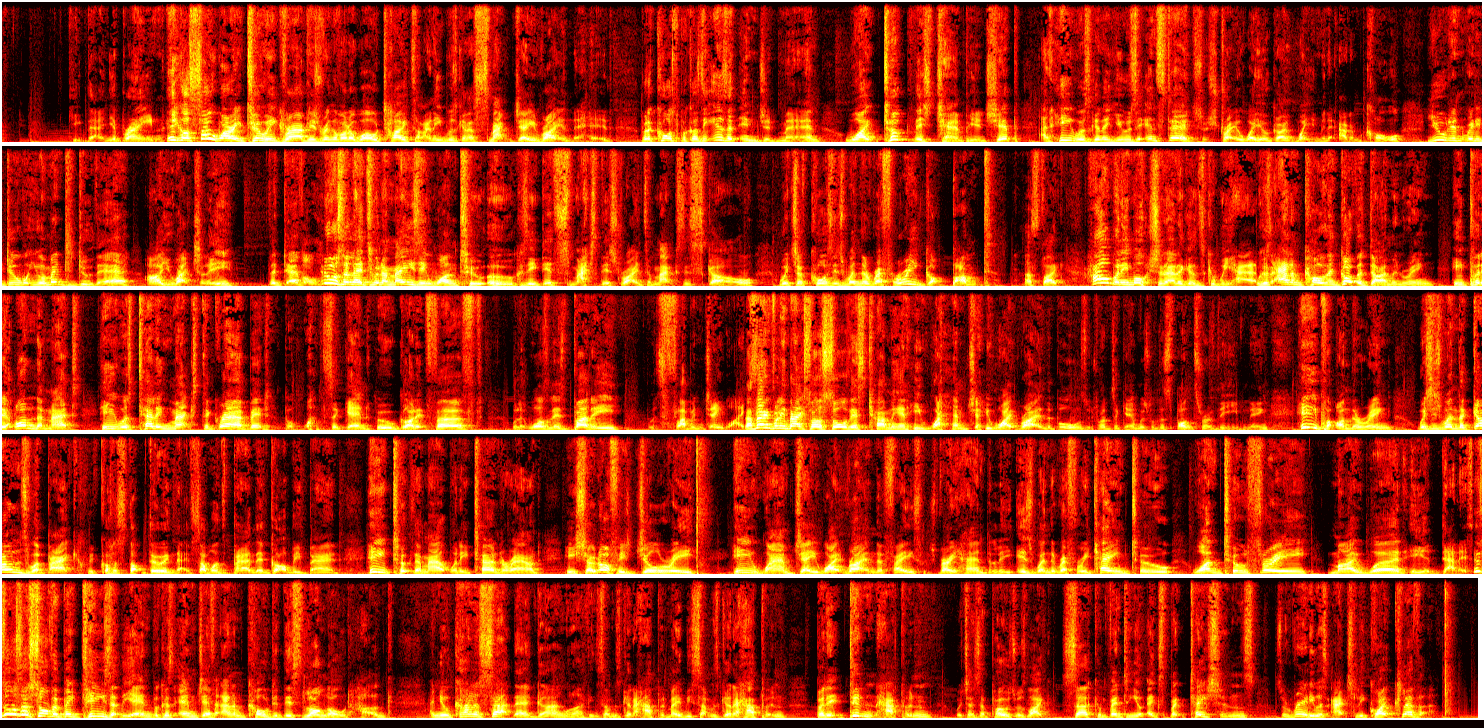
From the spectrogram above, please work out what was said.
Keep that in your brain. He got so worried too, he grabbed his Ring of Honor World title and he was going to smack Jay right in the head. But of course, because he is an injured man, White took this championship and he was going to use it instead. So straight away you're going, wait a minute, Adam Cole, you didn't really do what you were meant to do there, are you actually? The devil. It also led to an amazing 1 2 ooh because he did smash this right into Max's skull, which of course is when the referee got bumped. That's like, how many more shenanigans could we have? Because Adam Cole then got the diamond ring, he put it on the mat, he was telling Max to grab it, but once again, who got it first? Well, it wasn't his buddy, It was flubbing Jay White. Now, thankfully, Maxwell saw this coming and he whammed Jay White right in the balls, which once again was for the sponsor of the evening. He put on the ring, which is when the guns were back. We've got to stop doing that. If someone's banned, they've got to be banned. He took them out when he turned around. He showed off his jewelry. He whammed Jay White right in the face, which very handily is when the referee came to one, two, three. My word, he had done it. There's also sort of a big tease at the end because MJF and Adam Cole did this long old hug. And you kind of sat there going, well, I think something's going to happen. Maybe something's going to happen. But it didn't happen, which I suppose was like circumventing your expectations. So really was actually quite clever.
